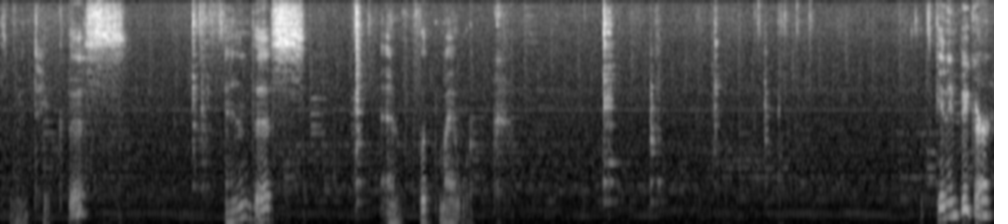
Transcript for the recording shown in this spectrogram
So I'm going to take this and this and flip my work. It's getting bigger.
